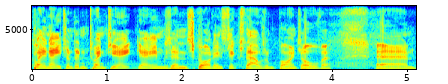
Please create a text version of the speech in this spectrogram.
Playing 828 games and scoring 6,000 points over. Um,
